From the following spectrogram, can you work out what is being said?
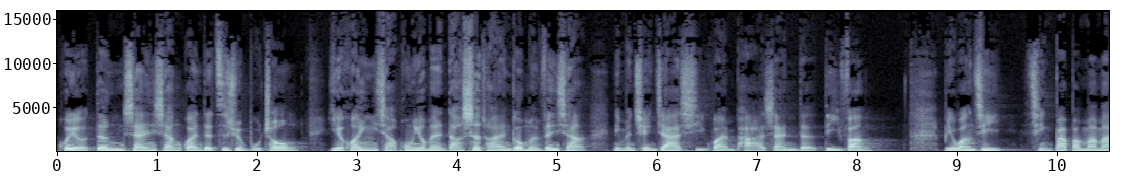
会有登山相关的资讯补充，也欢迎小朋友们到社团跟我们分享你们全家喜欢爬山的地方。别忘记请爸爸妈妈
